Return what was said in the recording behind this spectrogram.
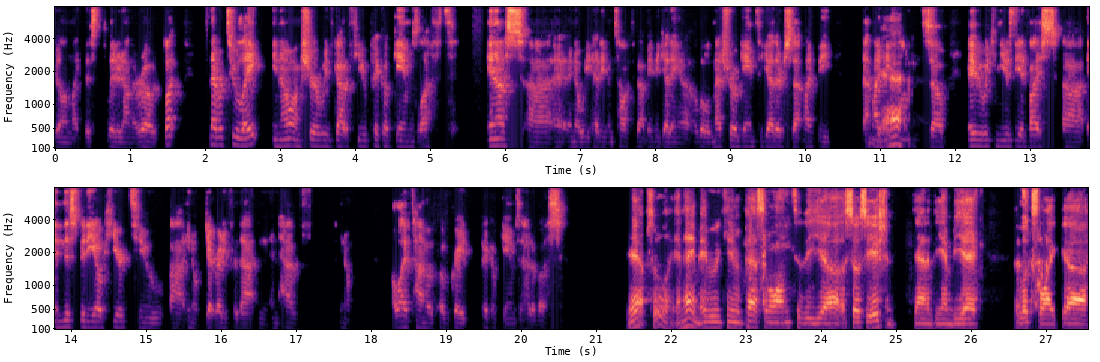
feeling like this later down the road. But it's never too late. You know, I'm sure we've got a few pickup games left in us. Uh, I know we had even talked about maybe getting a, a, little metro game together. So that might be, that might yeah. be fun. So maybe we can use the advice uh, in this video here to, uh, you know, get ready for that and, and have a lifetime of, of great pickup games ahead of us. Yeah, absolutely. And hey, maybe we can even pass it along to the uh, association down at the NBA. It That's looks like uh,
